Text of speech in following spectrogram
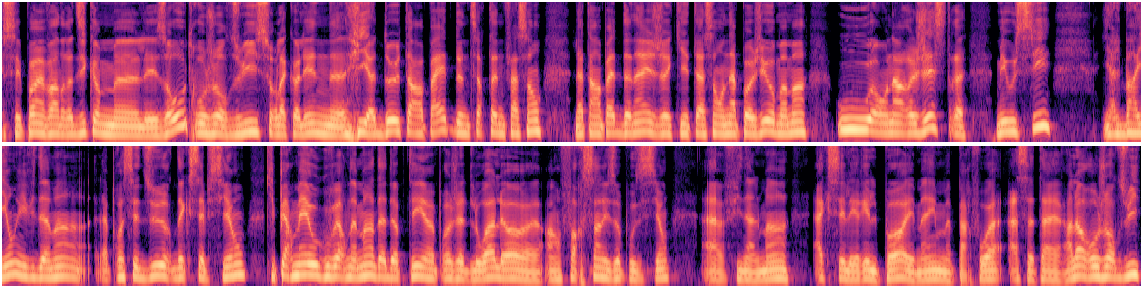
C'est pas un vendredi comme euh, les autres. Aujourd'hui, sur la colline, euh, il y a deux tempêtes d'une certaine façon. La tempête de neige qui est à son apogée au moment où on enregistre, mais aussi il y a le baillon, évidemment, la procédure d'exception qui permet au gouvernement d'adopter un projet de loi là, en forçant les oppositions à finalement accélérer le pas et même parfois à se taire. Alors aujourd'hui,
